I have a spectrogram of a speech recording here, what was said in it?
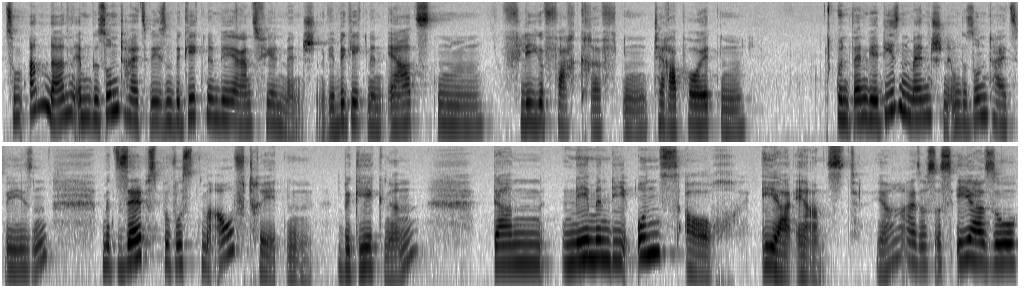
Zum anderen, im Gesundheitswesen begegnen wir ja ganz vielen Menschen. Wir begegnen Ärzten, Pflegefachkräften, Therapeuten. Und wenn wir diesen Menschen im Gesundheitswesen mit selbstbewusstem Auftreten begegnen, dann nehmen die uns auch eher ernst. Ja, also es ist eher so,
